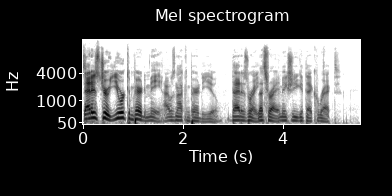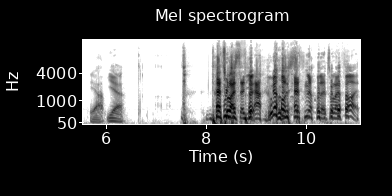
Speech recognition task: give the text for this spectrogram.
That is true. You were compared to me. I was not compared to you. That is right. That's right. Make sure you get that correct. Yeah. Yeah. That's what I said. Yeah. No, that's, no, that's what I thought.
